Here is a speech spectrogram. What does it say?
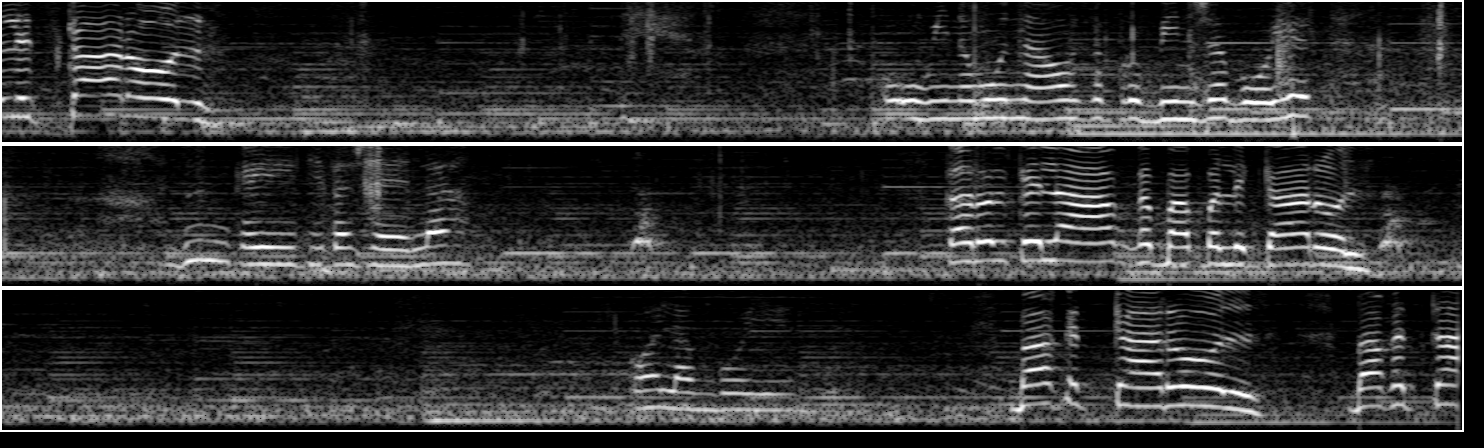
aalis, Carol? Uuwi na muna ako sa probinsya, Boyet. Doon kay Tita Sheila. Carol, kailangan ka babalik, Carol. Hindi ko alam, Boyet. Bakit, Carol? Bakit ka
